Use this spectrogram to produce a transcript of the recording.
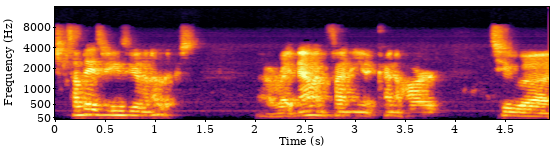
some days are easier than others. Uh, right now, I'm finding it kind of hard to uh,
